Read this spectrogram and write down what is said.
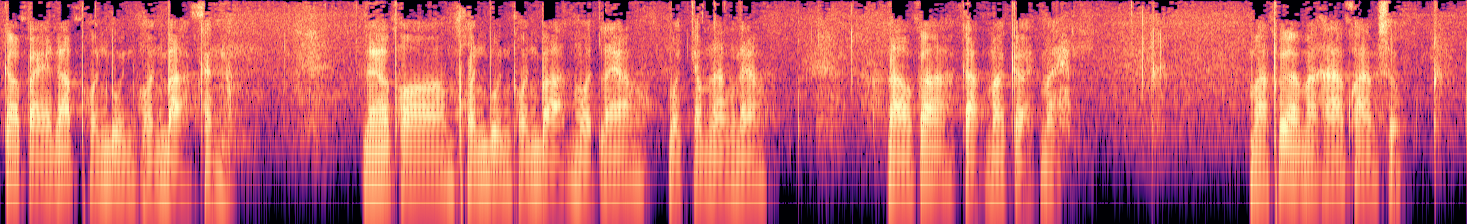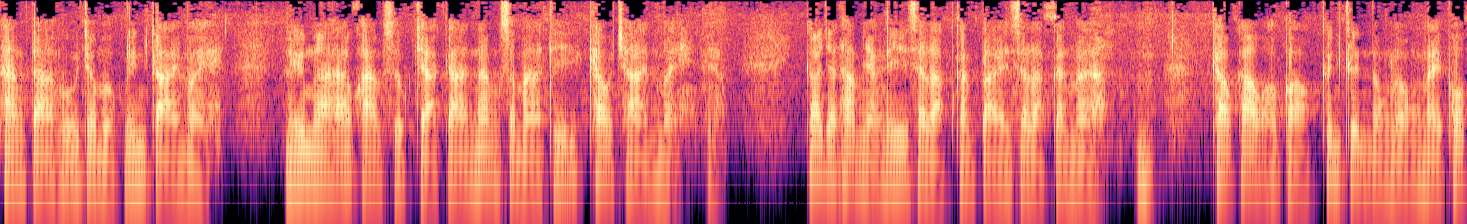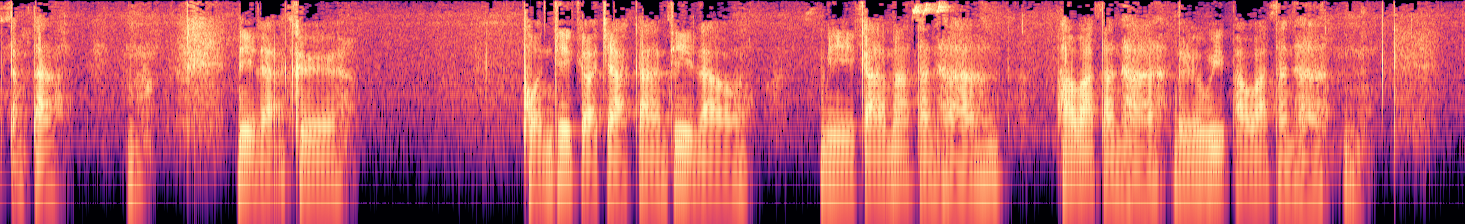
ก็ไปรับผลบุญผลบาปกัน แล้วพอผลบุญผลบาปหมดแล้ว หมดกำลังแล้ว เราก็กลับมาเกิดใหม่ มาเพื่อมาหาความสุขทางตาหูจมูกลิ้นกายใหม่ หรือมาหาความสุขจากการนั่งสมาธิเข้าฌานใหม่ ก็จะทำอย่างนี้สลับกันไปสลับกันมา เข้าเข้าออกออกขึ้นขึ้นลงลงในภพต่างๆ นี่แหละคือ ผลที่เกิดจากการที่เรามีกามตัณหาภาวะตัณหา หรือวิภาวะตัณหา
